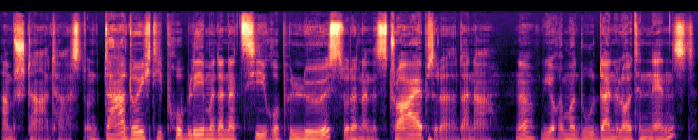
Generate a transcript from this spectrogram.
am Start hast und dadurch die Probleme deiner Zielgruppe löst oder deines Tribes oder deiner, ne, wie auch immer du deine Leute nennst,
